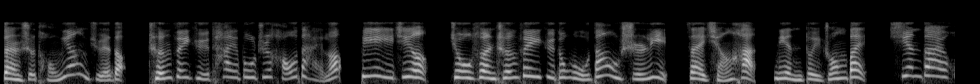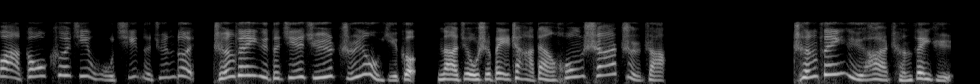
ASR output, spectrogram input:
但是同样觉得陈飞宇太不知好歹了。毕竟，就算陈飞宇的武道实力再强悍，面对装备。现代化高科技武器的军队，陈飞宇的结局只有一个，那就是被炸弹轰杀致渣。陈飞宇啊，陈飞宇，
